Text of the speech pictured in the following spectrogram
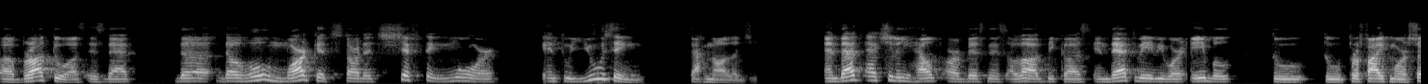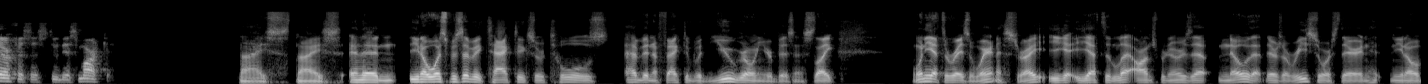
uh, brought to us is that the the whole market started shifting more into using technology, and that actually helped our business a lot because in that way we were able to to provide more services to this market. Nice, nice. And then, you know, what specific tactics or tools have been effective with you growing your business? Like when you have to raise awareness, right? You get you have to let entrepreneurs that know that there's a resource there. And you know,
